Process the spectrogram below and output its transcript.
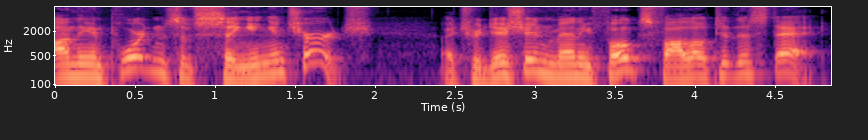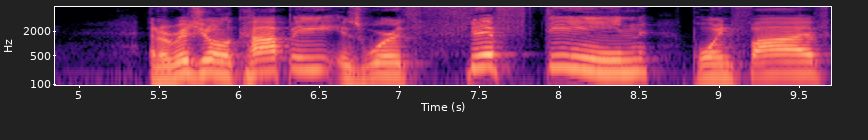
on the importance of singing in church, a tradition many folks follow to this day. An original copy is worth $15.5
